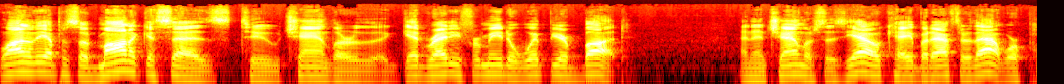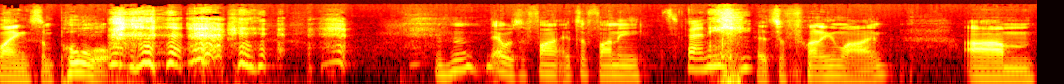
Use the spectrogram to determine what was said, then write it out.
Line of the episode: Monica says to Chandler, "Get ready for me to whip your butt." And then Chandler says, "Yeah, okay, but after that, we're playing some pool." hmm That was a fun. It's a funny. It's funny. It's a funny line. Um,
